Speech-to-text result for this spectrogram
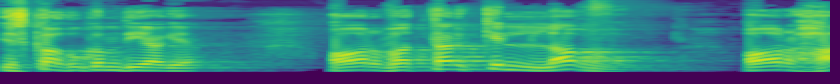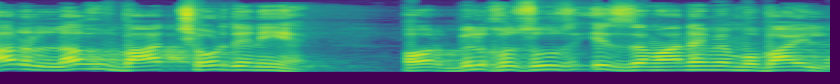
اس کا حکم دیا گیا۔ اور و ترک لغ اور ہر لغ بات چھوڑ دینی ہے۔ اور بالخصوص اس زمانے میں موبائل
